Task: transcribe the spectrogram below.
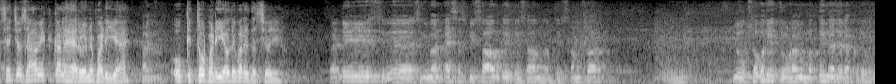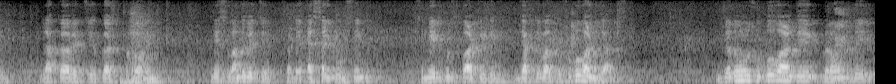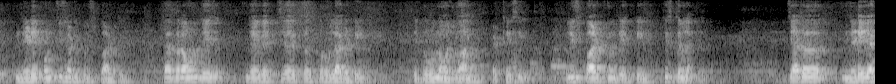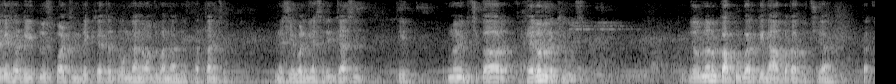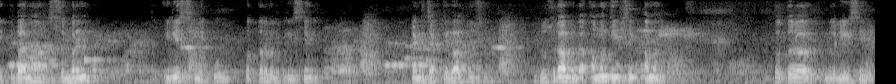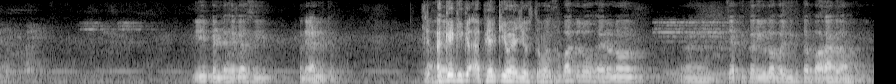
SHO ਸਾਹਿਬ ਇੱਕ ਕੱਲ heroin ਫੜੀ ਹੈ। ਹਾਂਜੀ। ਉਹ ਕਿੱਥੋਂ ਫੜੀ ਹੈ? ਉਹਦੇ ਬਾਰੇ ਦੱਸਿਓ ਜੀ। ਸਾਡੇ ਸ- ਅਹ ਸ਼੍ਰੀਮਾਨ ਐਸਐਸਪੀ ਸਾਹਿਬ ਦੇ ਦਿਸ਼ਾ ਨਿਰਦੇਸ਼ਾਂ ਅਨੁਸਾਰ ਤੇ ਲੋਕ ਸਭਾ ਦੀਆਂ ਚੋਣਾਂ ਨੂੰ ਮੱਦੇਨਜ਼ਰ ਰੱਖਦੇ ਹੋਏ ਇਲਾਕਾ ਵਿੱਚ ਗਸ਼ਤ ਪੈਟਰੋਲਿੰਗ ਦੇ ਸਬੰਧ ਵਿੱਚ ਸਾਡੇ ਐਸਆਈ ਪੂਰ ਸਿੰਘ ਸਮੇਤ ਪੁਲਿਸ ਪਾਰਟੀ ਦੇ ਜਗਤੇਵਾਲ ਤੋਂ ਸੁਬੋਵਾਲ ਨੂੰ ਜਾ ਰਹੇ ਸੀ। ਜਦੋਂ ਸੁਬੋਵਾਲ ਦੇ ਗਰਾਊਂਡ ਦੇ ਨੇੜੇ ਪਹੁੰਚੀ ਸਾਡੀ ਪੁਲਿਸ ਪਾਰਟੀ ਤਾਂ ਗਰਾਊਂਡ ਦੇ ਦੇ ਵਿੱਚ ਇੱਕ ਕਰੋਲਾ ਗੱਡੀ ਤੇ ਦੋ ਨੌਜਵਾਨ ਬੈਠੇ ਸੀ। ਪੁਲਿਸ ਪਾਰਟੀ ਨੂੰ ਦੇਖ ਕੇ ਖਿਸਕਣ ਲੱਗੇ ਜਦ ਨੇੜੇ ਜਾ ਕੇ ਸਾਡੀ ਪੁਲਿਸ ਪਾਰਟੀ ਨੇ ਦੇਖਿਆ ਤਾਂ ਦੋਨਾਂ ਨੌਜਵਾਨਾਂ ਦੇ ਹੱਥਾਂ 'ਚ ਨਸ਼ੇ ਵਾਲੀਆਂ ਸਰਿੰਜਾਂ ਸੀ ਤੇ ਉਹਨਾਂ ਨੇ ਵਿਚਕਾਰ ਹੈਰੋਨ ਰੱਖੀ ਹੋਈ ਸੀ। ਜਦੋਂ ਉਹਨਾਂ ਨੂੰ ਕਾਬੂ ਕਰਕੇ ਨਾਂ ਪਤਾ ਪੁੱਛਿਆ ਤਾਂ ਇੱਕ ਦਾ ਨਾਂ ਸਿਮਰਨ ਤੇ ਇਲੀਸ ਨਿੱਕੂ ਪੁੱਤਰ ਬਲਵੀਰ ਸਿੰਘ ਪਿੰਡ ਜਗਤੇਵਾਲ ਤੋਂ ਸੀ। ਦੂਸਰਾ ਮੁੰਡਾ ਅਮਨਦੀਪ ਸਿੰਘ ਅਮਨ ਪੁੱਤਰ ਬਲਵੀਰ ਸਿੰਘ। ਇਹ ਪਿੰਡ ਹੈਗਾ ਸੀ ਪਨਿਆਲੀ ਤੋਂ। ਤੇ ਅੱਗੇ ਕੀ ਕ- ਫਿਰ ਕੀ ਹੋਇਆ ਜੀ ਉਸ ਤੋਂ ਉਸ ਬਾਅਦ ਤੋਂ ਬਾਅਦ ਜਦੋਂ ਹੈਰੋਨ ਚੈੱਕ ਕਰੀ ਉਹਦਾ ਵਜ਼ਨ ਕੀਤਾ 12 ਗ੍ਰਾਮ ਹੋ ਗਿਆ।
